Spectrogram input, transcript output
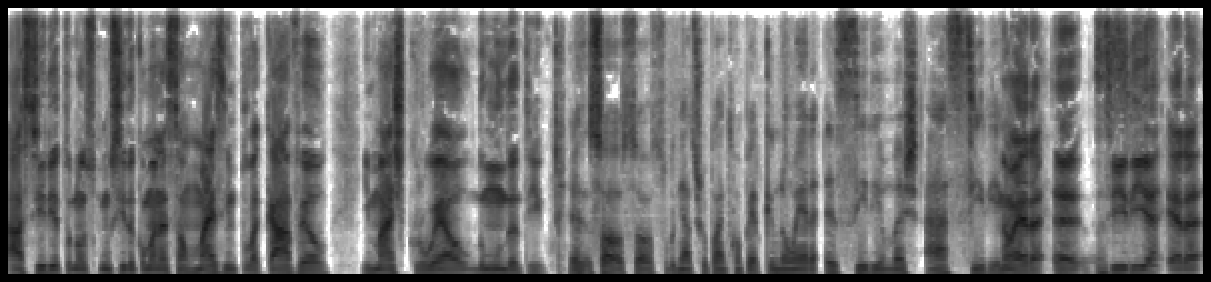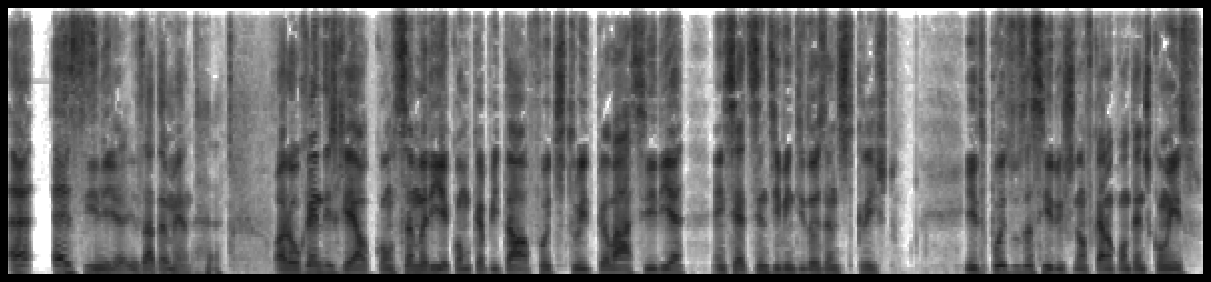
a Assíria tornou-se conhecida como a nação mais implacável e mais cruel do mundo antigo. É, só, só sublinhar, desculpa interromper, que não era a Síria, mas a Síria. Não era a Síria, era a Assíria. exatamente. exatamente. Ora, o reino de Israel, com Samaria como capital, foi destruído pela Assíria em 722 a.C. E depois os assírios não ficaram contentes com isso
